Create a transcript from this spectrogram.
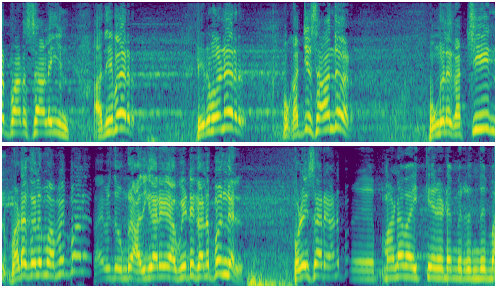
பாடசாலையின் அதிபர் நிறுவனர் கட்சி சார்ந்தவர். உங்களை கட்சியின் வடகிழமை அமைப்பாளர். உங்கள் அதிகாரிகளை வீட்டுக்கு அனுப்புங்கள். போலீசாரை அனுப்பு மன வைத்தியரிடமிருந்து ம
